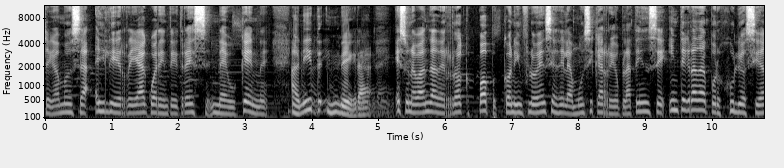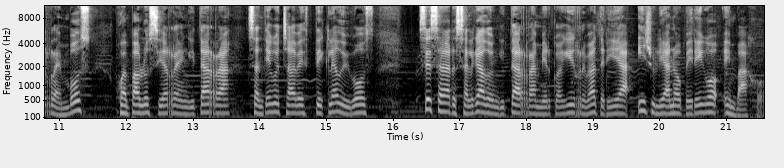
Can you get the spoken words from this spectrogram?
Llegamos a LRA 43 Neuquén, Anit Negra es una banda de rock pop con influencias de la música rioplatense integrada por Julio Sierra en voz, Juan Pablo Sierra en guitarra, Santiago Chávez teclado y voz, César Salgado en guitarra, Mirko Aguirre batería y Juliano Perego en bajo.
